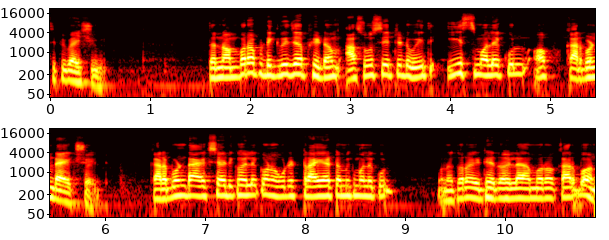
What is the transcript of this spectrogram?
CP by C the number of degrees of freedom associated with इस molecule of carbon dioxide carbon dioxide কহিলে কোণ গোটে ট্রাইআটমিক মলিকুল মনেকর এইটি রহিলা আমার কার্বন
